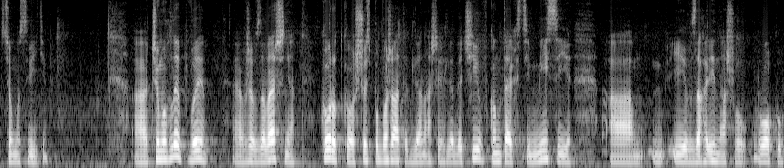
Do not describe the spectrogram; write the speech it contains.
в цьому світі. Е, Чи могли б ви е, вже в завершення коротко щось побажати для наших глядачів в контексті місії і взагалі нашого уроку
